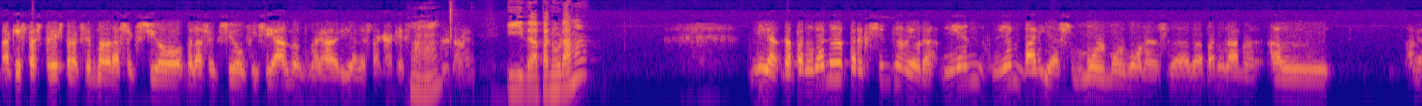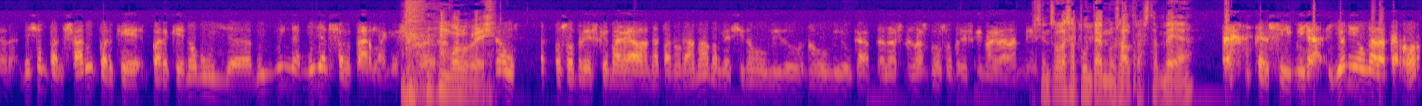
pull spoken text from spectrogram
aquestes tres, per exemple, de la secció, de la secció oficial, doncs m'agradaria destacar aquestes, Uh -huh. concretament. I de panorama? Mira, de panorama, per exemple, a veure, n'hi ha, ha diverses molt, molt bones de, de panorama. El, a veure, deixa'm pensar-ho perquè, perquè no vull, eh, vull, vull, vull encertar-la, aquesta. Molt bé. Dos o tres que m'agraden de panorama, perquè així no m'oblido no m'oblido cap de les, de les dos o tres que m'agraden més. Si ens les apuntem nosaltres també, eh? Sí, mira, jo n'hi ha una de terror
